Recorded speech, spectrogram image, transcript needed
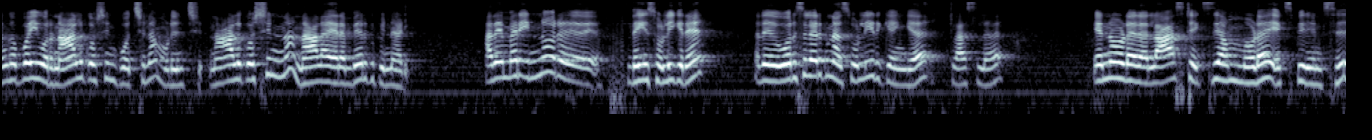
அங்கே போய் ஒரு நாலு கொஷின் போச்சுன்னா முடிஞ்சு நாலு கொஷின்னா நாலாயிரம் பேருக்கு பின்னாடி. அதே மாதிரி இன்னொரு இதையும் சொல்லிக்கிறேன். அது ஒரு சிலருக்கு நான் சொல்லியிருக்கேன் இங்கே கிளாஸில் என்னோட லாஸ்ட் எக்ஸாமோட எக்ஸ்பீரியன்ஸு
